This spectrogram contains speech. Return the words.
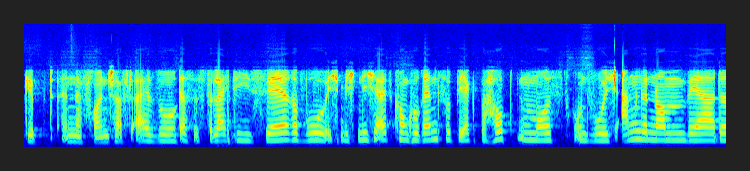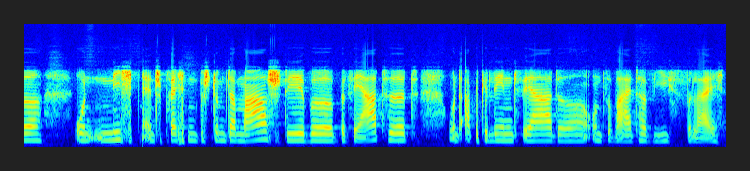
gibt in der Freundschaft. Also das ist vielleicht die Sphäre, wo ich mich nicht als Konkurrenzsubjekt behaupten muss und wo ich angenommen werde und nicht entsprechend bestimmter Maßstäbe bewertet und abgelehnt werde und so weiter, wie ich es vielleicht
